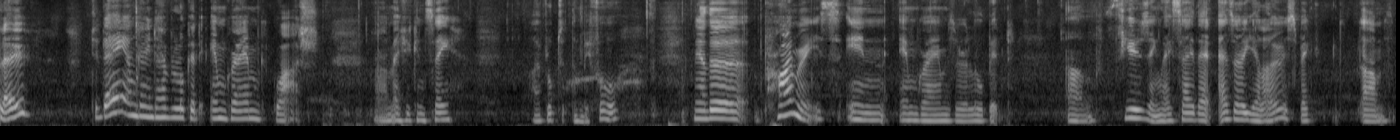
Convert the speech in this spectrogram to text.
Hello. Today I'm going to have a look at M. Graham gouache. Um, as you can see, I've looked at them before. Now the primaries in M. Graham's are a little bit um, fusing. They say that Azo Yellow um,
